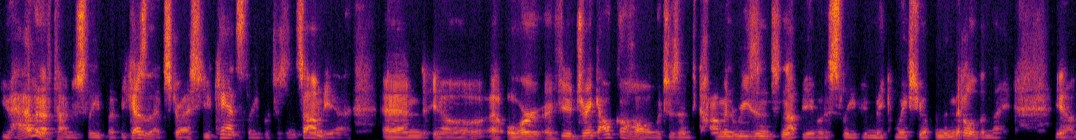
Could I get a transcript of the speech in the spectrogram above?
you have enough time to sleep but because of that stress you can't sleep which is insomnia. And you know uh, or if you drink alcohol which is a common reason to not be able to sleep it make, wakes you up in the middle of the night. You know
